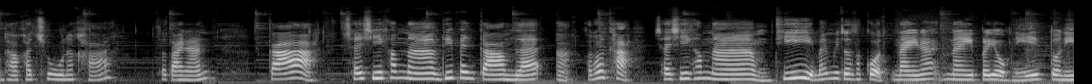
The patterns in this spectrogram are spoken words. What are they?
องเท้าคัชชูนะคะ สไตล์นั้น กา ใช้ชี้คำนามที่เป็นกรรมและอะขอโทษค่ะ ใช้ชี้คำนามที่ไม่มีตัวสะกดในนะในประโยคนี้ตัวนี้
